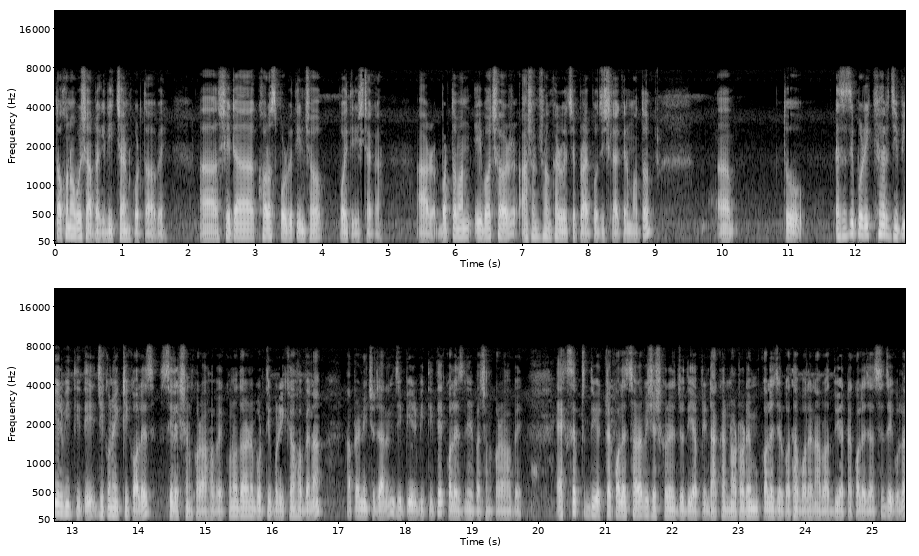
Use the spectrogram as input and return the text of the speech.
তখন অবশ্যই আপনাকে রিটার্ন করতে হবে। সেটা খরচ পড়বে তিনশো পঁয়ত্রিশ টাকা। আর বর্তমান এই বছর আসন সংখ্যা রয়েছে প্রায় পঁচিশ লাখের মতো। তো এসএসসি পরীক্ষার জিপিএর ভিত্তিতে যে কোনো একটি কলেজ সিলেকশন করা হবে। কোনো ধরনের ভর্তি পরীক্ষা হবে না। আপনারা নিশ্চয় জানেন জিপিএর ভিত্তিতে কলেজ নির্বাচন করা হবে। অ্যাকসেপ্ট দুই একটা কলেজ ছাড়া, বিশেষ করে যদি আপনি ঢাকার নটরডেম কলেজের কথা বলেন, আবার দুই একটা কলেজ আছে যেগুলো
